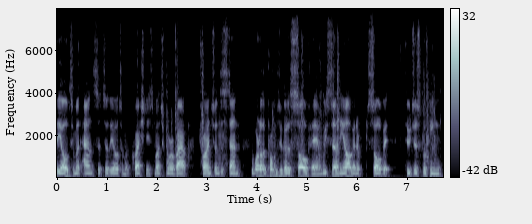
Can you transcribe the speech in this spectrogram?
the ultimate answer to the ultimate question. It's much more about trying to understand what are the problems we've got to solve here, and we certainly aren't going to solve it through just looking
